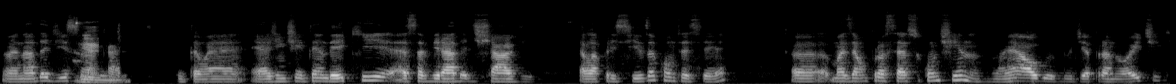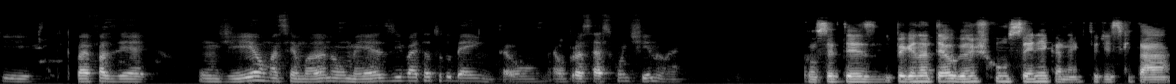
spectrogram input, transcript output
não é nada disso, né, cara? Então, é, é a gente entender que essa virada de chave, ela precisa acontecer, uh, mas é um processo contínuo, não é algo do dia para a noite que, que vai fazer um dia, uma semana, um mês e vai estar tá tudo bem. Então, é um processo contínuo, né? Com certeza. E pegando até o gancho com o Sêneca, né? Que tu disse que tá,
